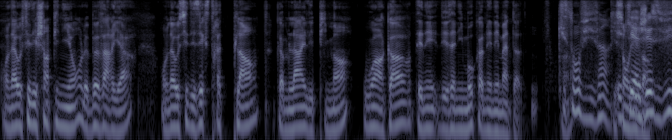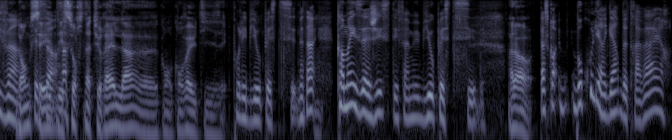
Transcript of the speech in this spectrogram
On a aussi des champignons, le Bavaria. On a aussi des extraits de plantes, comme l'ail et les piments ou encore des, animaux comme les nématodes. Qui hein? sont vivants et qui agissent vivants. Donc, c'est des sources naturelles euh, qu'on, va utiliser. Pour les biopesticides. Maintenant, comment ils agissent, ces fameux biopesticides? Alors... Parce que beaucoup les regardent de travers,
